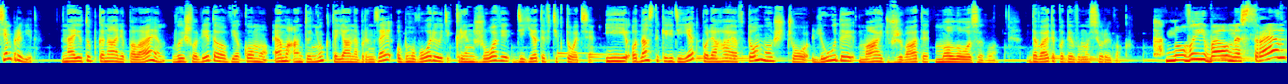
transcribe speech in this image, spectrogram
Всім привіт! На ютуб каналі Палає вийшло відео, в якому Ема Антонюк та Яна Брензей обговорюють крінжові дієти в Тіктоці. І одна з таких дієт полягає в тому, що люди мають вживати молозиво. Давайте подивимось уривок. Новий велнес-тренд,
